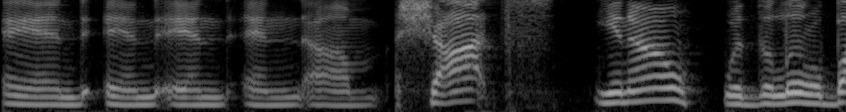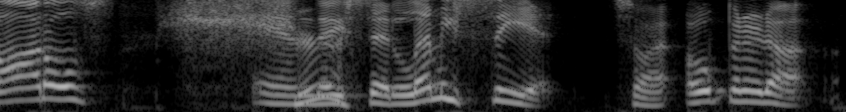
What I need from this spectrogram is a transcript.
and and and and um, shots, you know, with the little bottles. And they said, "Let me see it." So I open it up,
